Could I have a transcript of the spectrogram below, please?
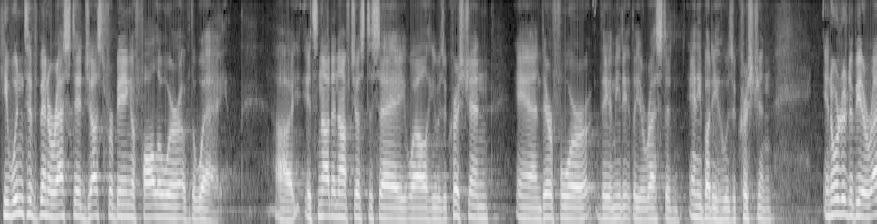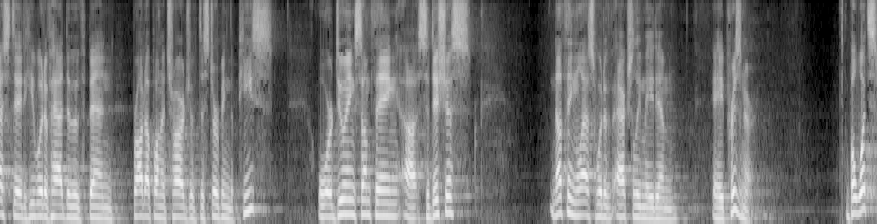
he wouldn't have been arrested just for being a follower of the way. Uh, it's not enough just to say, well, he was a Christian, and therefore they immediately arrested anybody who was a Christian. In order to be arrested, he would have had to have been brought up on a charge of disturbing the peace or doing something uh, seditious. Nothing less would have actually made him a prisoner. But what's,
